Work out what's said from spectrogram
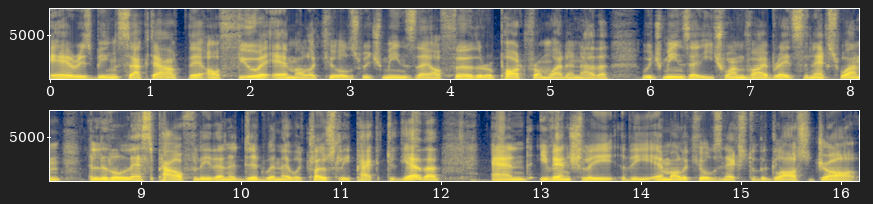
air is being sucked out, there are fewer air molecules, which means they are further apart from one another, which means that each one vibrates the next one a little less powerfully than it did when they were closely packed together. And eventually, the air molecules next to the glass jar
